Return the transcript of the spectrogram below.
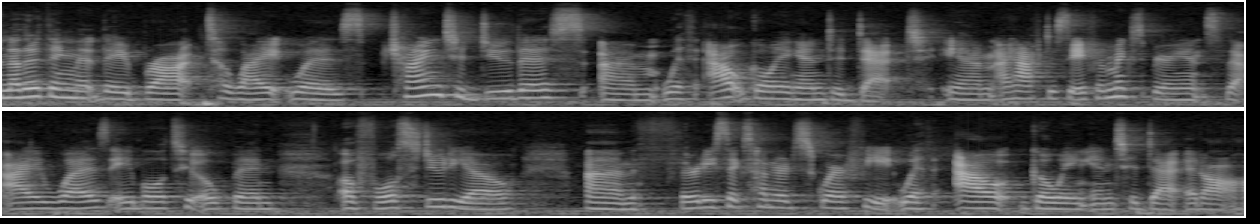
another thing that they brought to light was trying to do this um, without going into debt. And I have to say from experience that I was able to open a full studio, um, 3,600 square feet, without going into debt at all.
